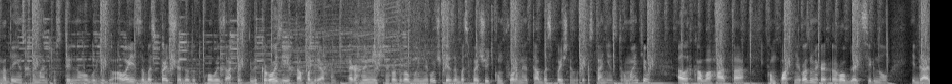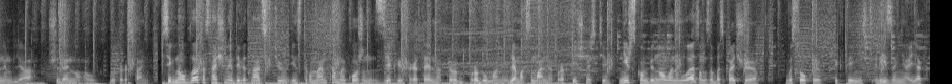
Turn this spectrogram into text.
надає інструменту стильного вигляду, але й забезпечує додатковий захист від корозії та подряпин. Ергономічно розроблені ручки забезпечують комфортне та безпечне використання інструментів, а легка вага та компактні розміри роблять Signal ідеальним для щоденного використання. Signal Black оснащений 19 інструментами, кожен з яких ретельно продуманий для максимальної практичності. Ніж з комбінованим лезом забезпечує високу ефективність різання як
